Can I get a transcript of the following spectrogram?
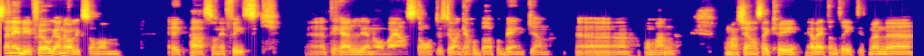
Sen är det ju frågan då liksom om Erik Persson är frisk Eh, till helgen och vad är hans status då? Han kanske börjar på bänken. Eh, om, han, om han känner sig kry. Jag vet inte riktigt. Men eh,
